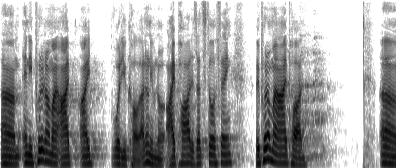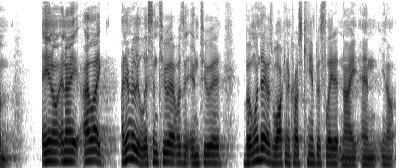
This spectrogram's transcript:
Um, and he put it on my i, I what do you call it? I don't even know. iPod? Is that still a thing? He put on my iPod. Um, you know, and I, I like, I didn't really listen to it. I wasn't into it. But one day I was walking across campus late at night, and, you know,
